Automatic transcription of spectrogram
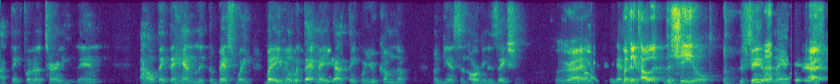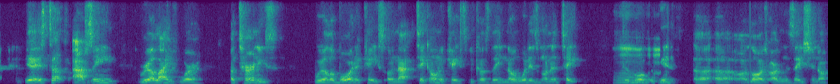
I think, for the attorney. And I don't think they handle it the best way. But even with that, man, you got to think when you're coming up against an organization, right? You know, like but they call it the shield. The shield, man. It, right. Yeah, it's tough. I've seen real life where attorneys will avoid a case or not take on a case because they know what it's going to take mm-hmm. to go up mm-hmm. against uh, uh, a large organization or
